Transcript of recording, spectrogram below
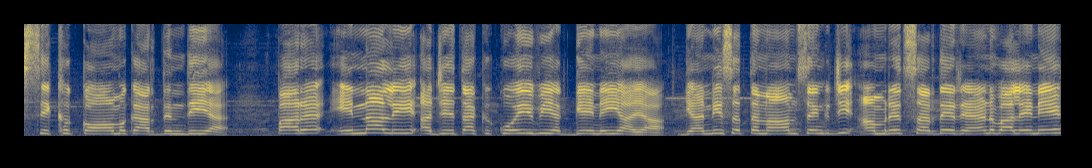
ਸਿੱਖ ਕੌਮ ਕਰ ਦਿੰਦੀ ਹੈ, ਪਰ ਇਹਨਾਂ ਲਈ ਅਜੇ ਤੱਕ ਕੋਈ ਵੀ ਅੱਗੇ ਨਹੀਂ ਆਇਆ। ਗਿਆਨੀ ਸਤਨਾਮ ਸਿੰਘ ਜੀ ਅੰਮ੍ਰਿਤਸਰ ਦੇ ਰਹਿਣ ਵਾਲੇ ਨੇ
